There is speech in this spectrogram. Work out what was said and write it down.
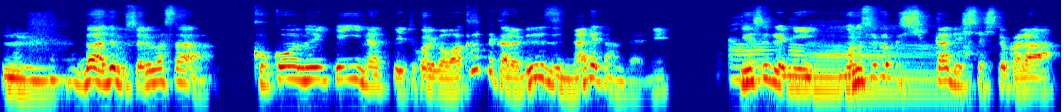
うん。まあでもそれはさ、ここを抜いていいなっていうところが分かったからルーズになれたんだよね。要するに、ものすごくしっかりした人から、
